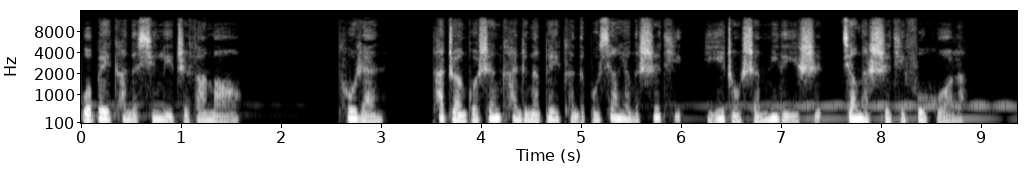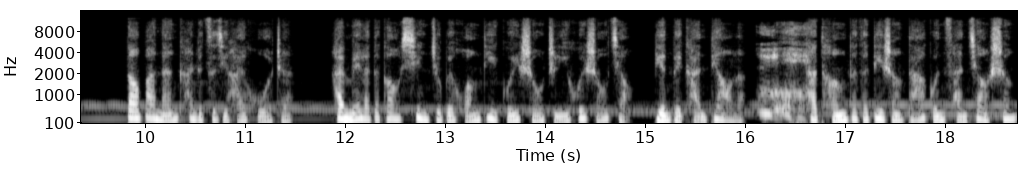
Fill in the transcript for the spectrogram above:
我被看得心里直发毛。突然。他转过身，看着那被啃得不像样的尸体，以一种神秘的仪式将那尸体复活了。刀疤男看着自己还活着，还没来得高兴，就被皇帝鬼手指一挥手脚，便被砍掉了。他疼得在地上打滚，惨叫声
